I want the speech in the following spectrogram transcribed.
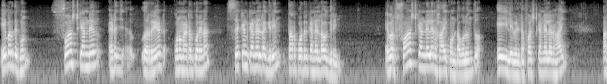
এবার দেখুন ফার্স্ট ক্যান্ডেল এটা রেড কোনো ম্যাটার করে না। সেকেন্ড ক্যান্ডেলটা গ্রিন তারপরের ক্যান্ডেলটাও গ্রিন এবার ফার্স্ট ক্যান্ডেলের হাই কোনটা বলুন তো? এই লেভেলটা ফার্স্ট ক্যান্ডেলের হাই আর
